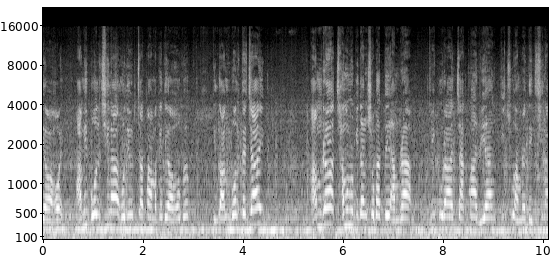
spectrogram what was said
দেওয়া হয়। আমি বলছি না হলিউড চাকমা আমাকে দেওয়া হবে, কিন্তু আমি বলতে চাই, আমরা ছামনু বিধানসভাতে আমরা ত্রিপুরা, চাকমা, রিয়াং কিছু আমরা দেখছি না।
